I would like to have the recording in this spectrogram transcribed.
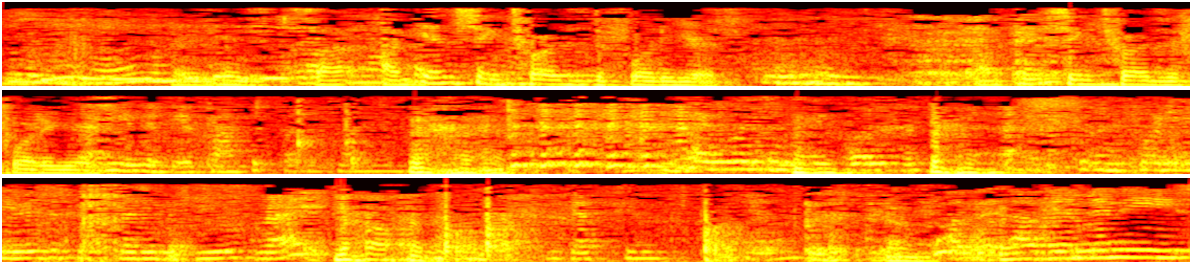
33. So I'm inching towards the 40 years. I'm inching towards the 40 Are years. in 40 years if we study with you. right. You got to. Yeah. Are there many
